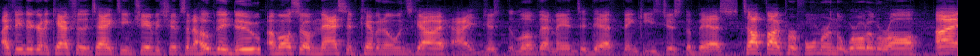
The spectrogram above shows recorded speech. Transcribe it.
I think they're going to capture the Tag Team Championships, and I hope they do. I'm also a massive Kevin Owens guy. I just love that man to death. Think he's just the best. Top five performer in the world overall. I,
